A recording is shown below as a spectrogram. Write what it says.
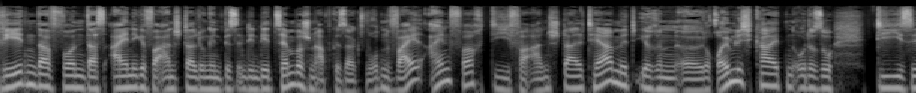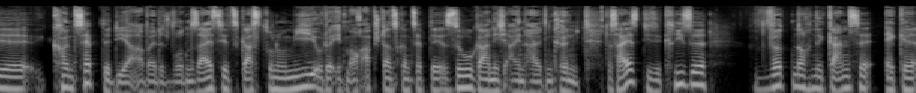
reden davon, dass einige Veranstaltungen bis in den Dezember schon schon abgesagt wurden, weil einfach die Veranstalter mit ihren äh, Räumlichkeiten oder so diese Konzepte, die erarbeitet wurden, sei es jetzt Gastronomie oder eben auch Abstandskonzepte, so gar nicht einhalten können. Das heißt, diese Krise wird noch eine ganze Ecke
